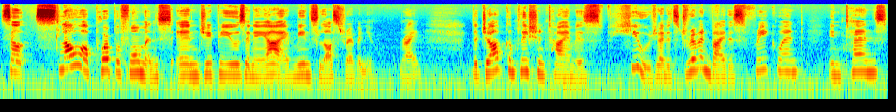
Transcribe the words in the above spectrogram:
So slow or poor performance in GPUs and AI means lost revenue, right? The job completion time is huge and it's driven by this frequent, intense,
